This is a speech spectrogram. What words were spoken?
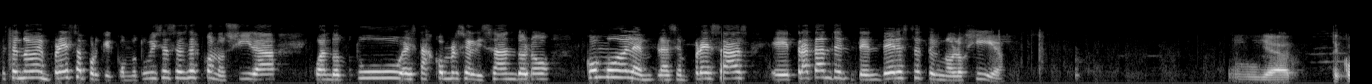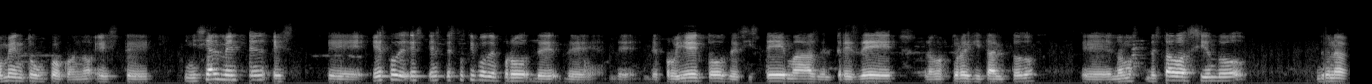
esta nueva empresa? Porque como tú dices, es desconocida. Cuando tú estás comercializándolo, ¿cómo em, las empresas eh, tratan de entender esta tecnología? Ya, te comento un poco, ¿no? Este, inicialmente, este, esto, estos tipos de, de, proyectos, de sistemas, del 3D, la manufactura digital, todo, eh, lo hemos estado haciendo de una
